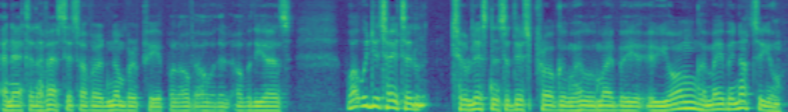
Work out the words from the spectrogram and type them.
Annette, and I've asked this over a number of people over over the over the years, what would you say to to listeners of this program who might be young or maybe not so young,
